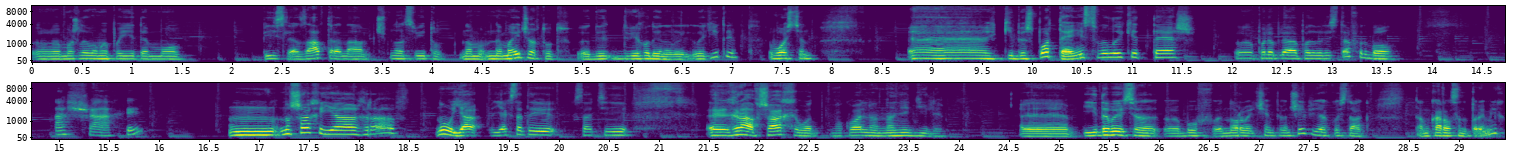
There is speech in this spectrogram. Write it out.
е, можливо, ми поїдемо післязавтра на чемпіонат світу на, на мейджор. Тут е, дві, дві години летіти в Остін. Е, кіберспорт, теніс великий теж. Е, полюбляю подивитись, та футбол. А шахи? Ну, шахи я грав. Ну, я, я кстати, кстати, е, грав шахи от буквально на неділі. Е, і дивився, е, був Norway Championship, якось так. Там Карлсон переміг.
